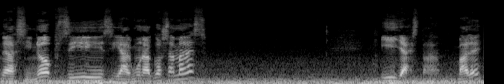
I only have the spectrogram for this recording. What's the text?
la sinopsis y alguna cosa más. Y ya está, ¿vale?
